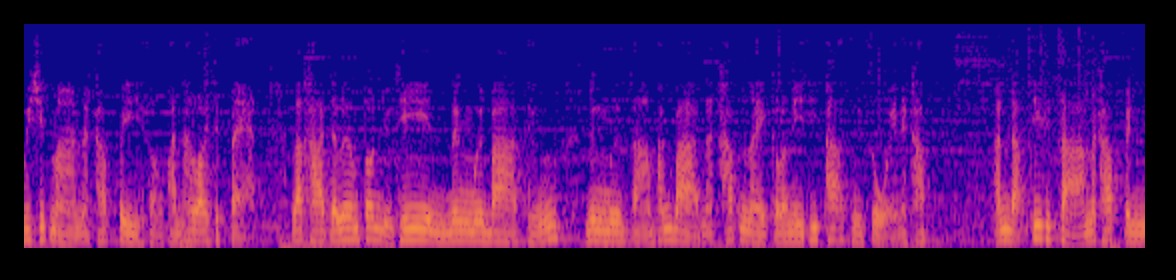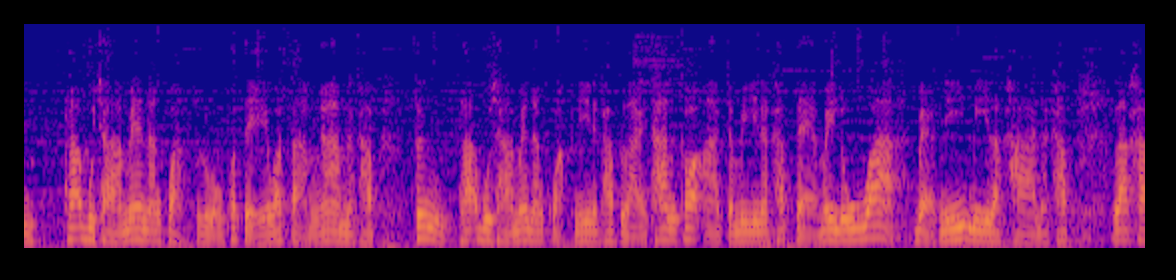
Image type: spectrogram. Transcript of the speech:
วิชิตมานะครับ ปี 2518 ราคาจะเริ่มต้นอยู่ที่ 10,000 บาทถึง 13,000 บาทนะครับ ในกรณีที่พระสวยๆ นะครับ อันดับที่ 13 นะครับเป็นพระบูชาแม่นางกวักหลวงพ่อเต๋วัดสามงามนะครับซึ่งพระบูชาแม่นางกวักนี้นะครับ หลายท่านก็อาจจะมีนะครับ แต่ไม่รู้ว่าแบบนี้มีราคานะครับ ราคา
